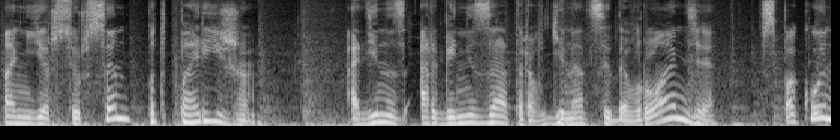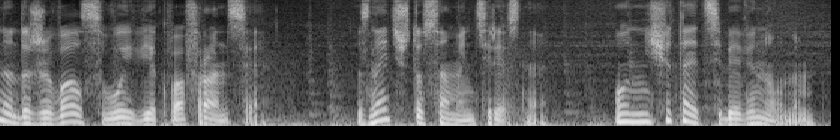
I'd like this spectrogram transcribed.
Аньер-Сюрсен под Парижем. Один из организаторов геноцида в Руанде спокойно доживал свой век во Франции. Знаете, что самое интересное? Он не считает себя виновным –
